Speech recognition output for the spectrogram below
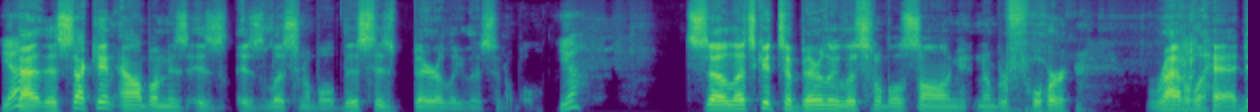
yeah. That, the second album is is is listenable. This is barely listenable. Yeah. So let's get to barely listenable song number four, Rattlehead.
